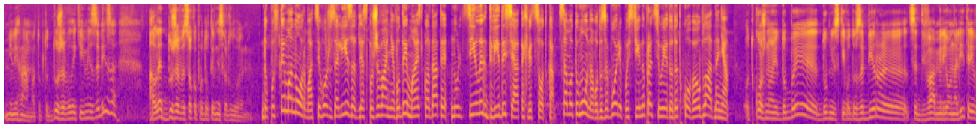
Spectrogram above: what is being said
міліграма, тобто дуже великий вміст заліза, але дуже високопродуктивні свердловини. Допустима норма цього ж заліза для споживання води має складати 0,2%. Саме тому на водозаборі постійно працює додаткове обладнання. От кожної доби Дубнівський водозабір е, це 2 мільйона літрів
